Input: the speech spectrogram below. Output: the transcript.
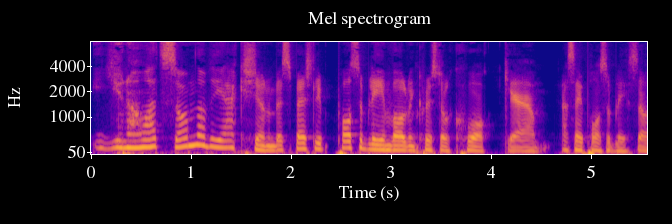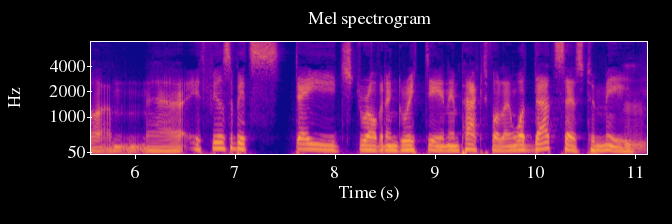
you know what? Some of the action, especially possibly involving Crystal Kwok, uh, I say possibly, so um, uh, it feels a bit staged rather than gritty and impactful. And what that says to me mm.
